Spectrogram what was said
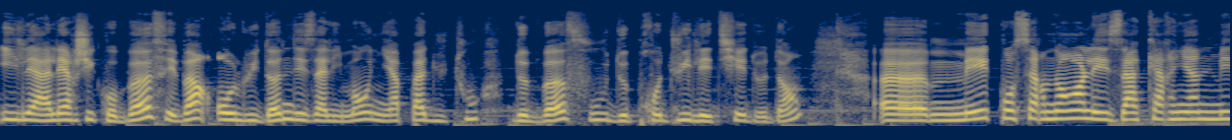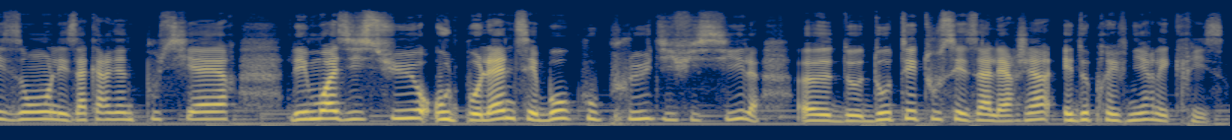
il est allergique au bœuf, eh ben, on lui donne des aliments où il n'y a pas du tout de bœuf ou de produits laitiers dedans. Euh, mais concernant les acariens de maison, les acariens de poussière, les moisissures ou le pollen, c'est beaucoup plus difficile euh, de doter tous ces allergènes et de prévenir les crises.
